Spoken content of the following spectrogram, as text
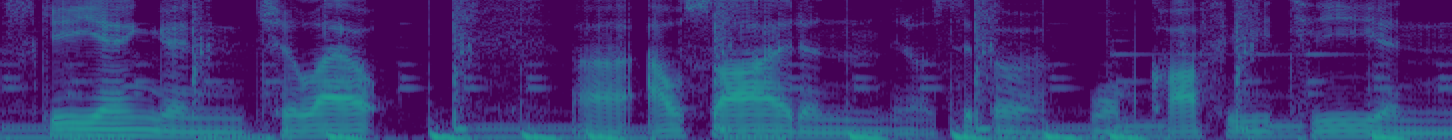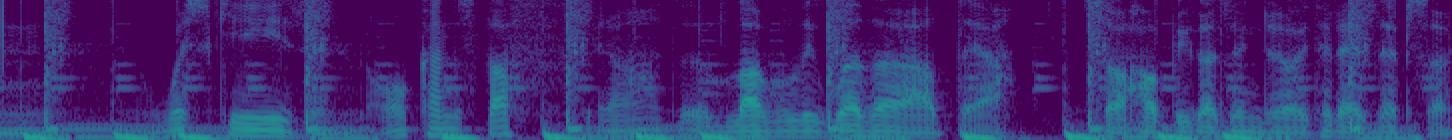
skiing and chill out uh, outside and you know sip a warm coffee, tea and whiskeys and all kinds of stuff. You know the lovely weather out there. So I hope you guys enjoy today's episode.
